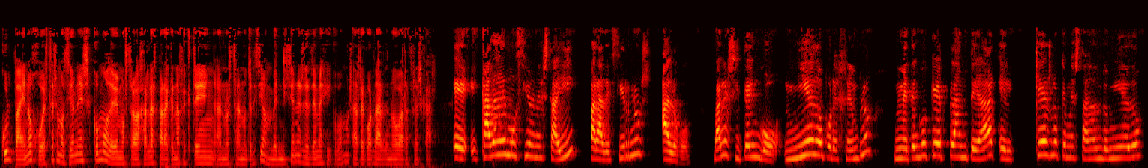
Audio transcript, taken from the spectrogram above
culpa, enojo, estas emociones, cómo debemos trabajarlas para que no afecten a nuestra nutrición? Bendiciones desde México. Vamos a recordar de nuevo a refrescar. Eh, cada emoción está ahí para decirnos algo, ¿vale? Si tengo miedo, por ejemplo, me tengo que plantear el qué es lo que me está dando miedo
